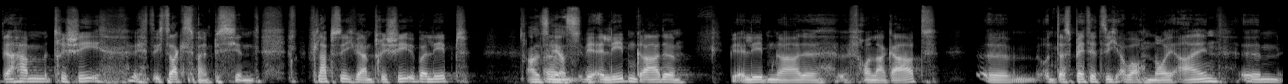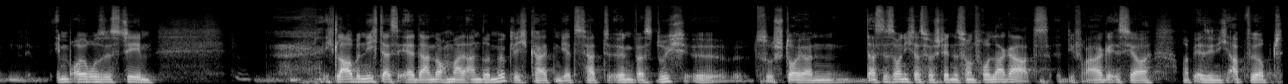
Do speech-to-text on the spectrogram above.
wir haben Trichet, ich sage es mal ein bisschen flapsig, wir haben Trichet überlebt. Als erstes. Ähm, wir erleben gerade, wir erleben gerade äh, Frau Lagarde ähm, und das bettet sich aber auch neu ein ähm, im Eurosystem ich glaube nicht, dass er da nochmal andere Möglichkeiten jetzt hat, irgendwas durchzusteuern. Äh, das ist auch nicht das Verständnis von Frau Lagarde. Die Frage ist ja, ob er sie nicht abwirbt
